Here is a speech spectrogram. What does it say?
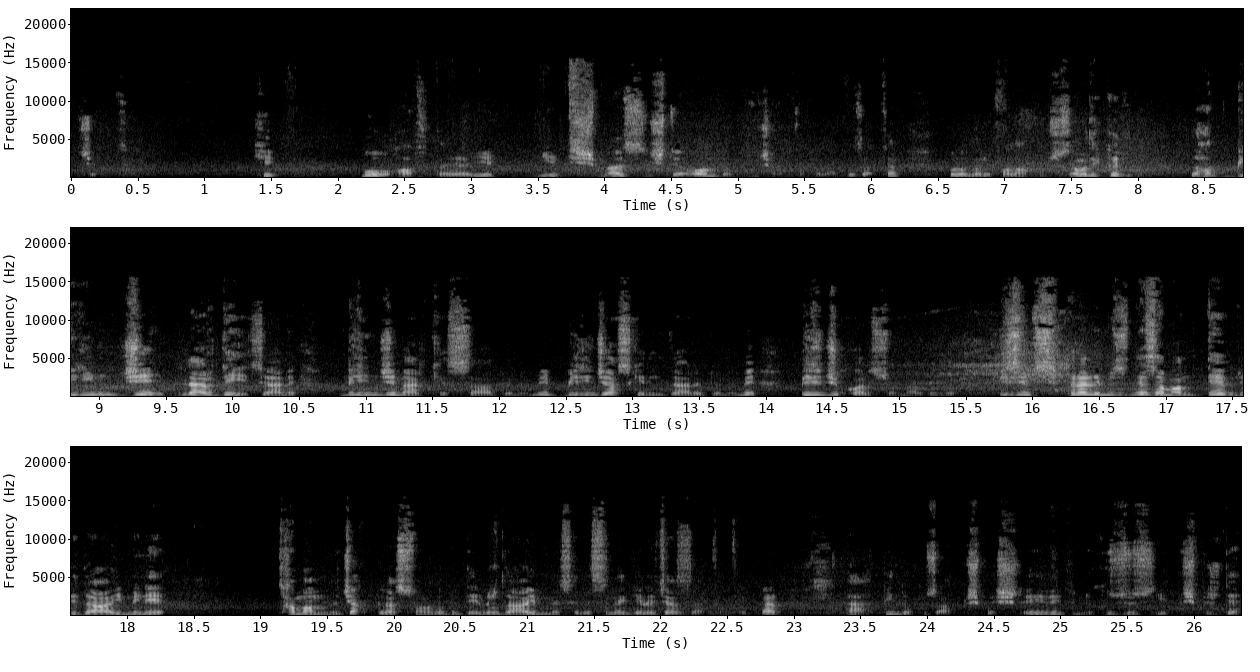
edecekti. Ki bu haftaya yet- yetişmez. İşte 14. hafta falan da zaten buraları falan konuşacağız. Ama dikkat edin. Daha birincilerdeyiz. Yani birinci merkez sağ dönemi, birinci askeri idare dönemi, birinci koalisyonlar dönemi. Bizim spiralimiz ne zaman devri daimini tamamlayacak? Biraz sonra da bu devir daim meselesine geleceğiz zaten tekrar. Ha, 1965, e, 1971'de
